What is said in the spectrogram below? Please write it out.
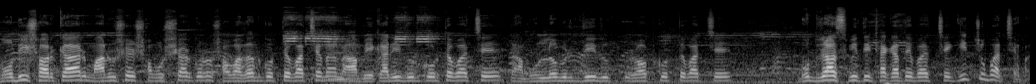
মোদী সরকার মানুষের সমস্যার কোনো সমাধান করতে পারছে না না বেকারি দূর করতে পারছে, না মূল্যবৃদ্ধি রু- রোধ করতে পারছে, মুদ্রাস্ফীতি ঠেকাতে পারছে, কিচ্ছু পাচ্ছে না।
